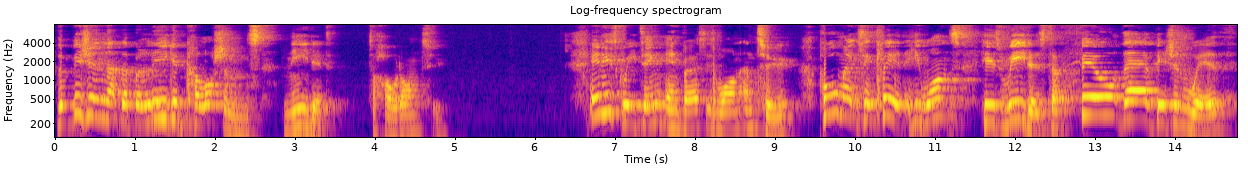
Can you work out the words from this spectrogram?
The vision that the beleaguered Colossians needed to hold on to. In his greeting in verses 1 and 2, Paul makes it clear that he wants his readers to fill their vision with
